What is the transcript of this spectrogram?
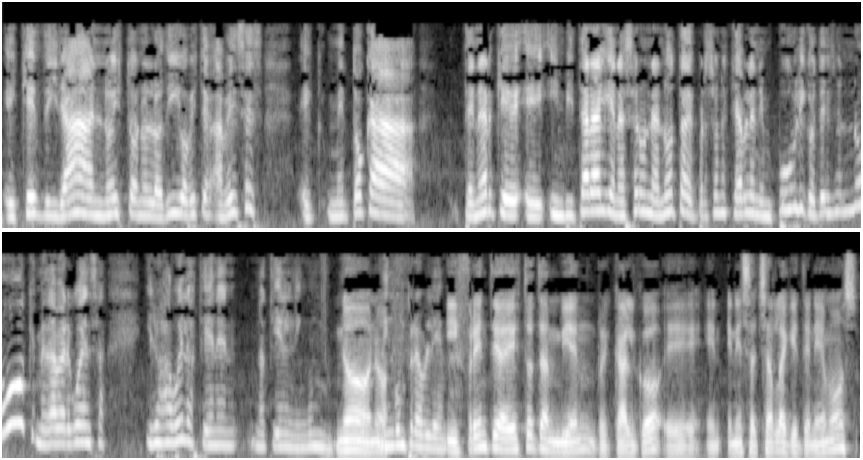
eh, ¿qué dirán? No, esto no lo digo, ¿viste? A veces eh, me toca tener que eh, invitar a alguien a hacer una nota de personas que hablan en público y te dicen, no, que me da vergüenza. Y los abuelos tienen, no tienen ningún, no, no. ningún problema. Y frente a esto también, recalco, eh, en, en, esa charla que tenemos,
